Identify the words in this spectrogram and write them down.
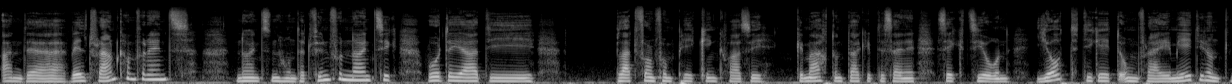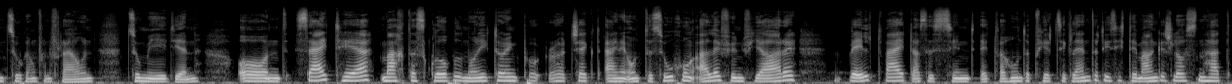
An der Weltfrauenkonferenz 1995 wurde ja die Plattform von Peking quasi gemacht und da gibt es eine Sektion J, die geht um freie Medien und den Zugang von Frauen zu Medien. Und seither macht das Global Monitoring Project eine Untersuchung alle fünf Jahre weltweit, also es sind etwa 140 Länder, die sich dem angeschlossen hat,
